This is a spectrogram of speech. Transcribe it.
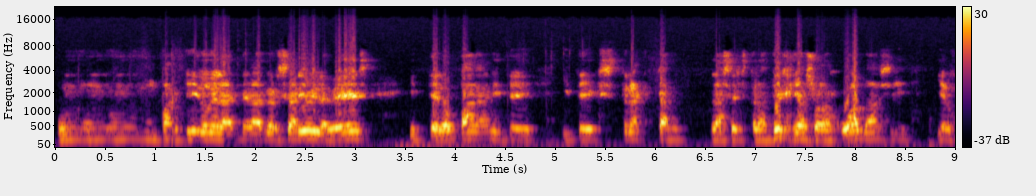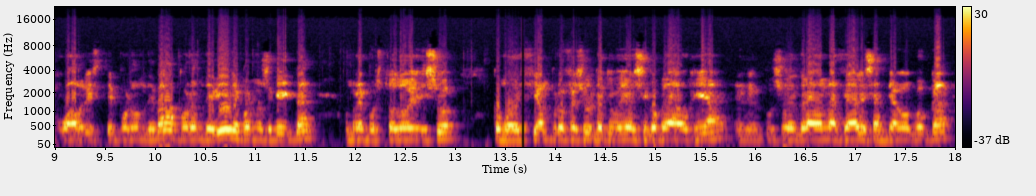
un, un- un partido de la- del adversario y le ves y te lo paran y te, y te extractan las estrategias o las jugadas y, y el jugador este por dónde va, por dónde viene, por no sé qué y tal. Hombre, pues todo eso, como decía un profesor que tuve yo en psicopedagogía en el curso de entradas nacionales, Santiago Coca,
